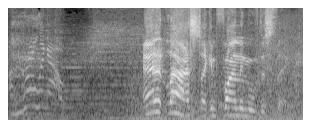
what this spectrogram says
I'm rolling out! And at last, I can finally move this thing.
